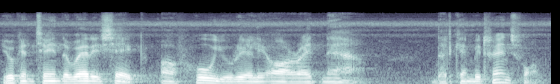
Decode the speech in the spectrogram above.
You can change the very shape of who you really are right now, that can be transformed.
